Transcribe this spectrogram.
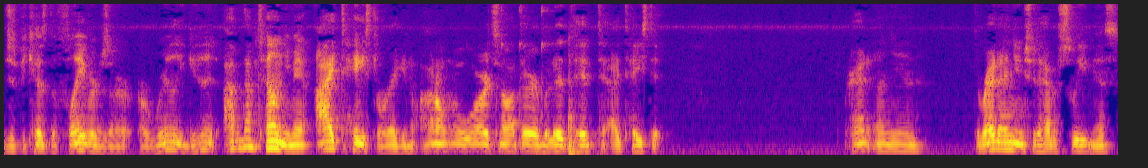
just because the flavors are, are really good. I'm, I'm, telling you, man, I taste oregano. I don't know why it's not there, but it, it I taste it. Red onion, the red onion should have a sweetness.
